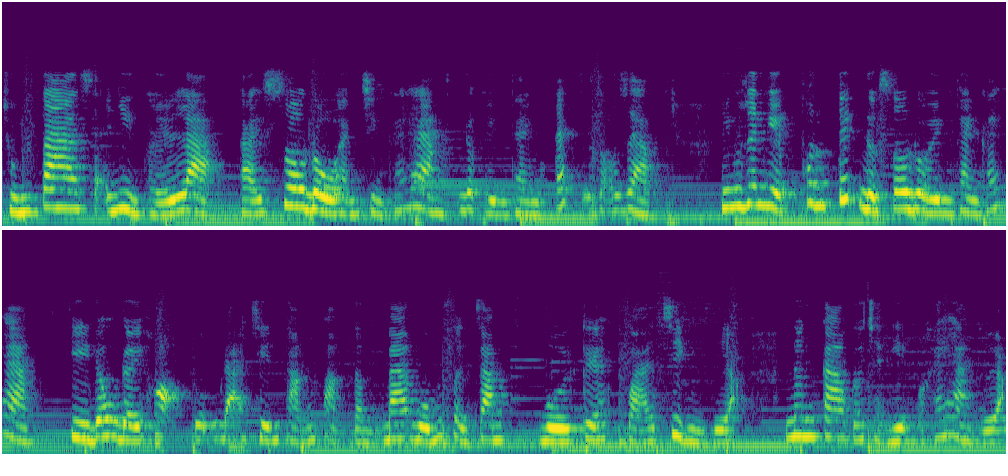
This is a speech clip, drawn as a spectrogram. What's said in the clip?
chúng ta sẽ nhìn thấy là cái sơ đồ hành trình khách hàng sẽ được hình thành một cách rất rõ ràng những doanh nghiệp phân tích được sơ đồ hình thành khách hàng thì đâu đấy họ cũng đã chiến thắng khoảng tầm 3 40% với cái quá trình gì ạ? Nâng cao cái trải nghiệm của khách hàng rồi ạ.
